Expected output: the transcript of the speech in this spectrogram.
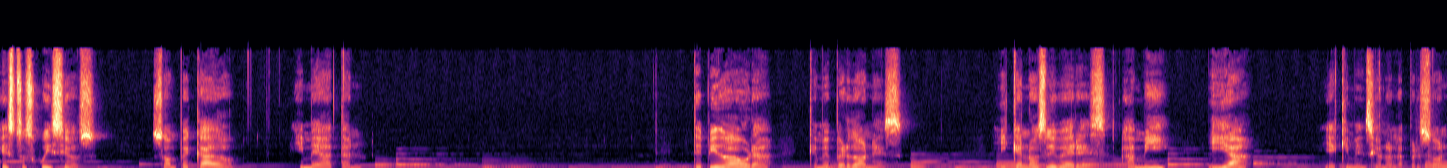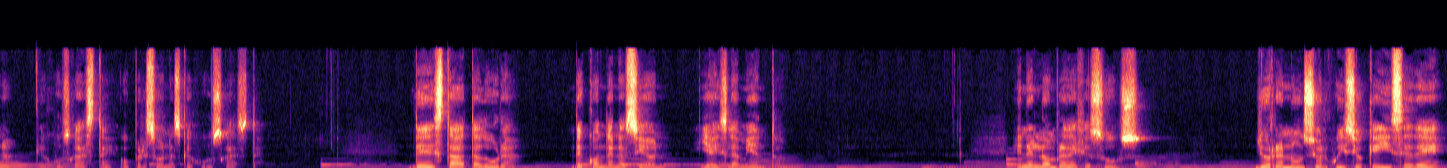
estos juicios son pecado y me atan. Te pido ahora que me perdones y que nos liberes a mí y a, y aquí menciona la persona que juzgaste o personas que juzgaste, de esta atadura de condenación y aislamiento. En el nombre de Jesús, yo renuncio al juicio que hice de,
